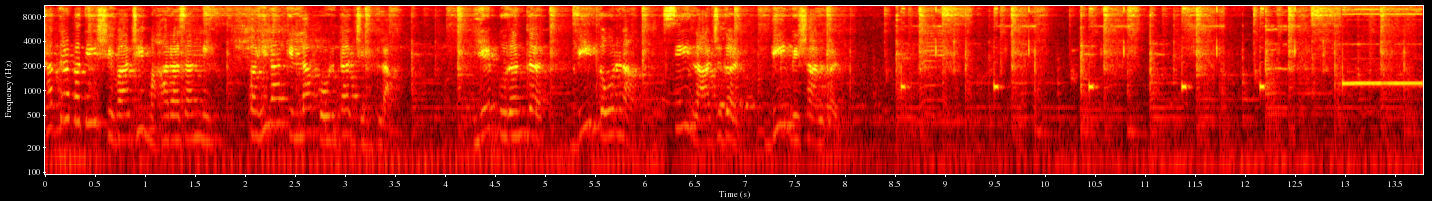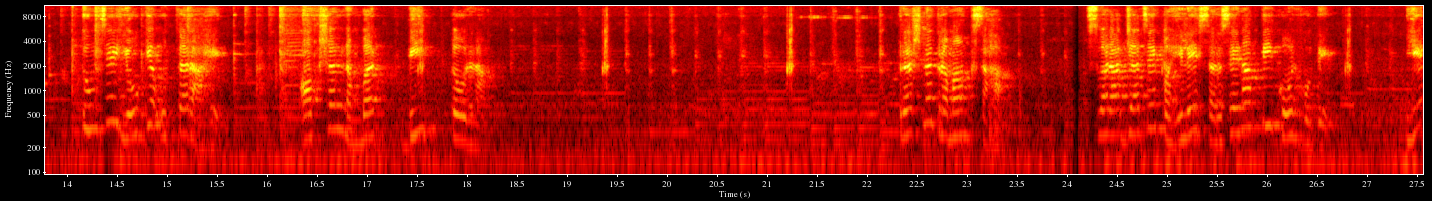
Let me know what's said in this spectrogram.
छत्रपती शिवाजी महाराजांनी पहिला किल्ला कोणता जिंकला? A Purandar B Torna C Rajgad D Vishalgad तुमचे योग्य उत्तर आहे। ऑप्शन नंबर बी तोरणा प्रश्न क्रमांक सहा। स्वराज्याचे पहिले सरसेनापती कोण होते? A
